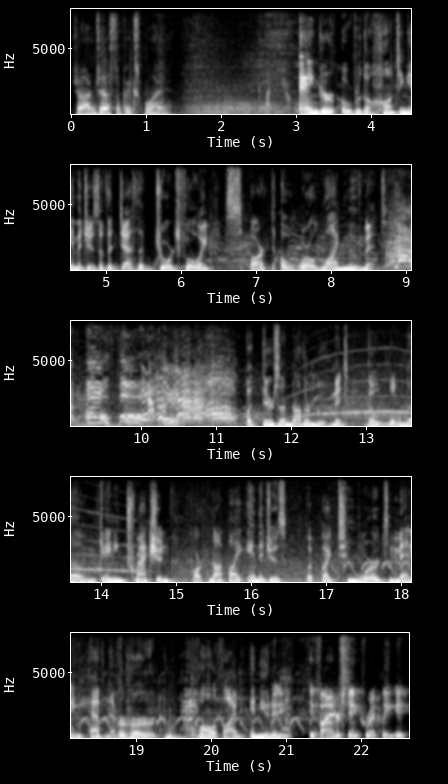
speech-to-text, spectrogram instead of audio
John Jessup explained. Anger over the haunting images of the death of George Floyd sparked a worldwide movement. Got all four! But there's another movement, though little known, gaining traction, marked not by images, but by two words many have never heard qualified immunity. If I understand correctly, it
